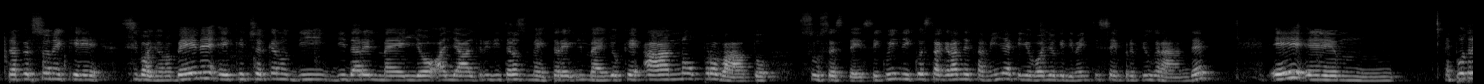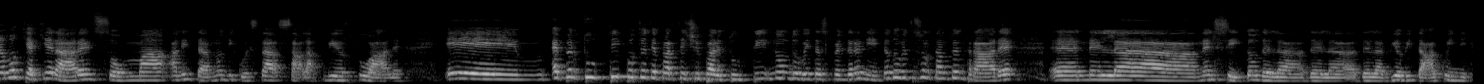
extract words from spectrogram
tra persone che si vogliono bene e che cercano di, di dare il meglio agli altri, di trasmettere il meglio che hanno provato su se stessi. Quindi questa grande famiglia che io voglio che diventi sempre più grande e, ehm, e potremo chiacchierare insomma all'interno di questa sala virtuale. E, mm, è per tutti, potete partecipare tutti, non dovete spendere niente, dovete soltanto entrare eh, nel, nel sito della, della, della Biovital, quindi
